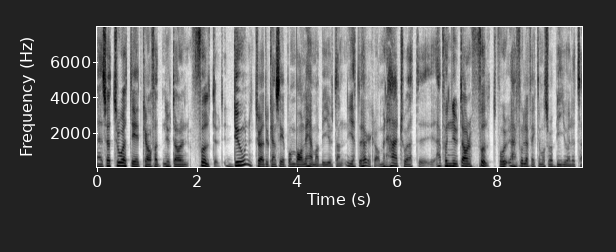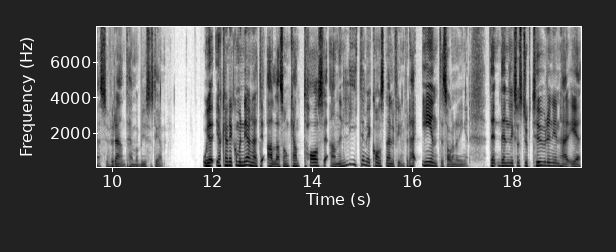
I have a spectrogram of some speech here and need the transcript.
Eh, så jag tror att det är ett krav för att njuta av den fullt ut. Dune tror jag att du kan se på en vanlig hemmabio utan jättehöga krav. Men här tror jag att, eh, för att njuta av den fullt, för den här fulla effekten måste vara bio eller ett så här suveränt hemmabiosystem. Och jag, jag, kan rekommendera den här till alla som kan ta sig an en lite mer konstnärlig film. För det här är inte Sagan om ringen. Den, den liksom strukturen i den här är,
